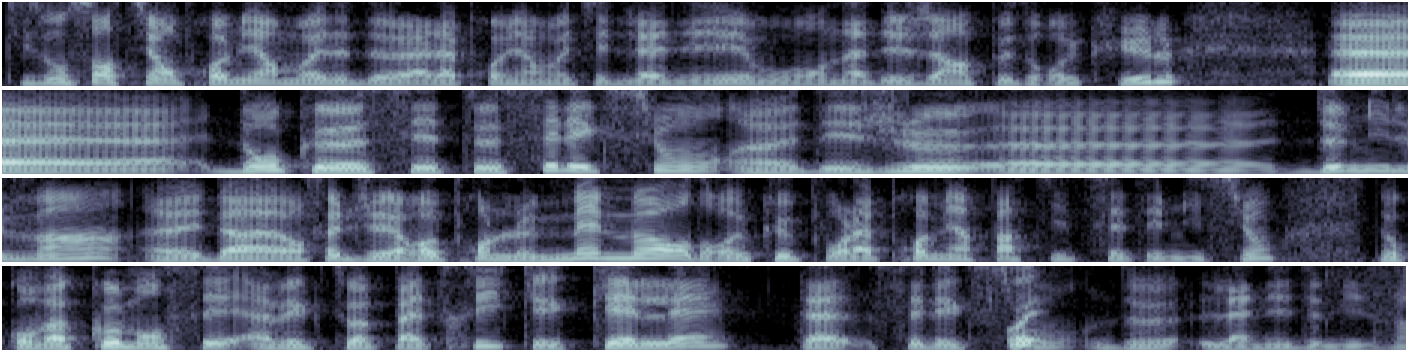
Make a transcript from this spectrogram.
qui sont sortis à la première moitié de l'année, où on a déjà un peu de recul. Euh, donc euh, cette sélection euh, des jeux euh, 2020, euh, eh ben, en fait je vais reprendre le même ordre que pour la première partie de cette émission. Donc on va commencer avec toi Patrick. Quelle est ta sélection Ouais. de l'année 2020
